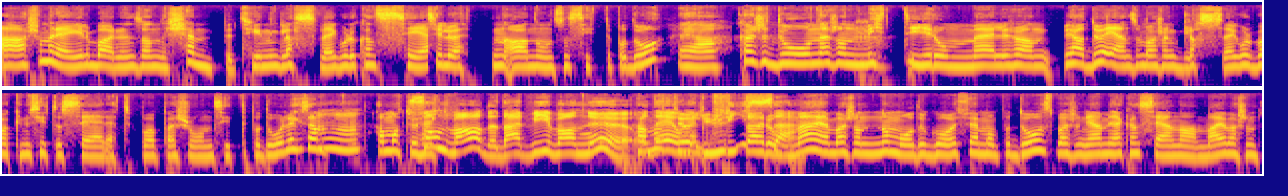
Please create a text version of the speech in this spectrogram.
er som regel bare en sånn kjempetynn glassvegg hvor du kan se silhuetten av noen som sitter på do. Ja. Kanskje doen er sånn midt i rommet. eller sånn, Vi hadde jo en som var sånn glassvegg hvor du bare kunne sitte og se rett på at personen sitter på do. liksom. Han måtte jo helt Sånn var det der vi var nå, og han det er måtte jo jo helt ut av rommet. Jeg bare sånn, nå må du gå ut, for jeg må på do. Så bare sånn, ja, men jeg kan se en annen vei. Bare sånn,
